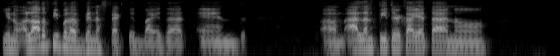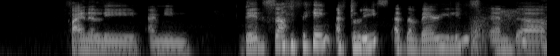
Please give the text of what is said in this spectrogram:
you know a lot of people have been affected by that. And um, Alan Peter Cayetano finally, I mean, did something at least, at the very least. And uh,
